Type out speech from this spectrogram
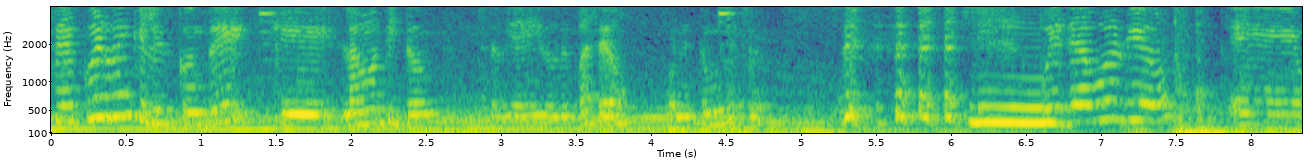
¿Se acuerdan que les conté que la motito se había ido de paseo con este muchacho? pues ya volvió. Eh,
